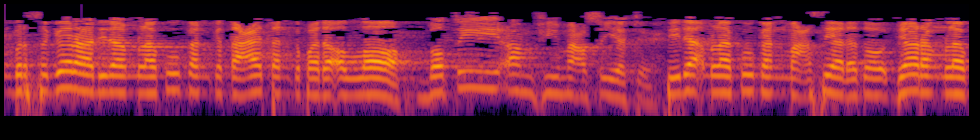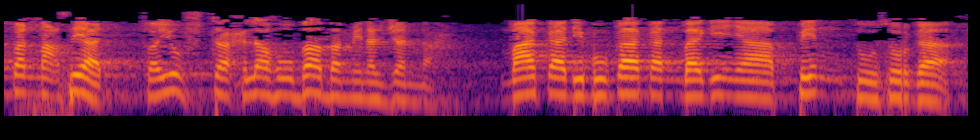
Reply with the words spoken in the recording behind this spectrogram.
yang bersegera di dalam melakukan ketaatan kepada Allah. Bati'an fi ma'siyatihi tidak melakukan maksiat atau jarang melakukan maksiat. Fayuftah lahu baban minal jannah. Maka dibukakan baginya pintu surga.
